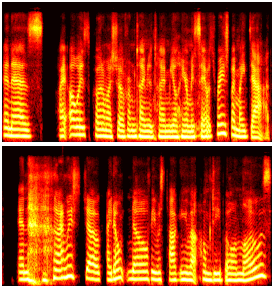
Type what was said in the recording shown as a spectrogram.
And as I always quote on my show from time to time, you'll hear me say, I was raised by my dad. And I always joke, I don't know if he was talking about Home Depot and Lowe's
